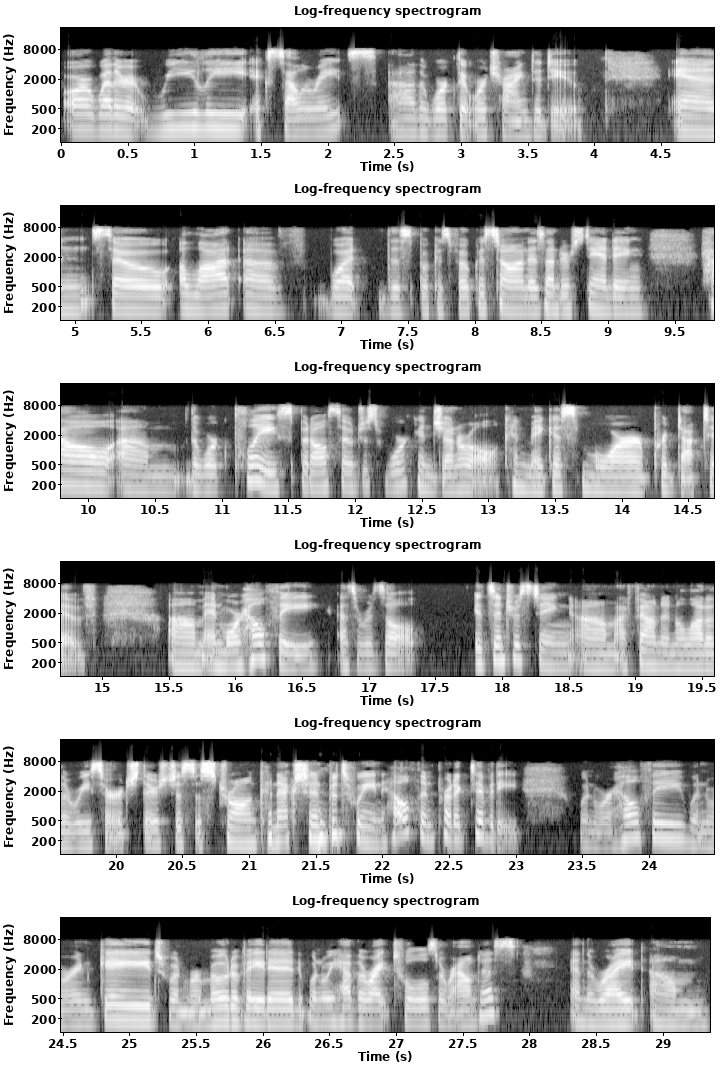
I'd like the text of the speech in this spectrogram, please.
or whether it really accelerates uh, the work that we're trying to do. And so, a lot of what this book is focused on is understanding how um, the workplace, but also just work in general, can make us more productive um, and more healthy as a result. It's interesting, um, I found in a lot of the research, there's just a strong connection between health and productivity. When we're healthy, when we're engaged, when we're motivated, when we have the right tools around us and the right, um,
